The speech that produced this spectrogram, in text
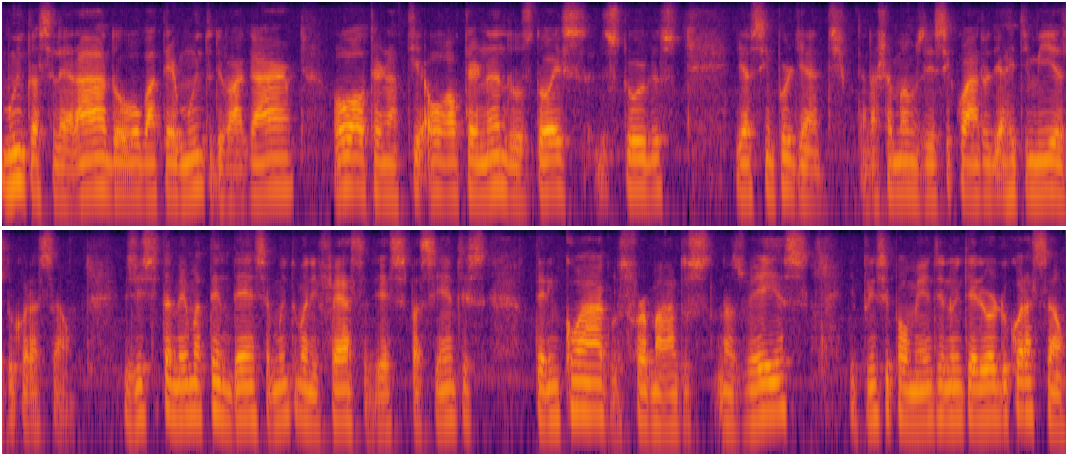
muito acelerado ou bater muito devagar, ou, ou alternando os dois distúrbios e assim por diante. Então, nós chamamos esse quadro de arritmias do coração. Existe também uma tendência muito manifesta de esses pacientes terem coágulos formados nas veias e principalmente no interior do coração.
